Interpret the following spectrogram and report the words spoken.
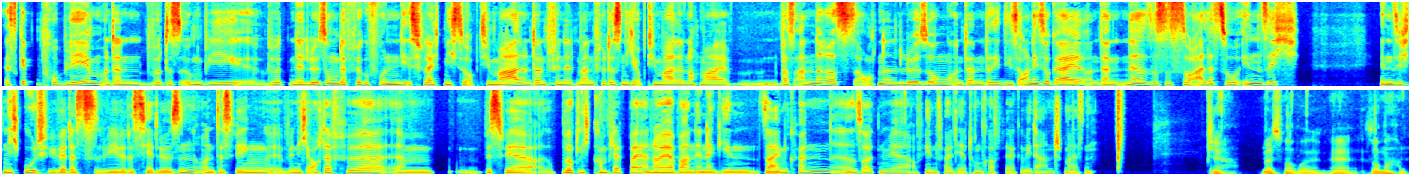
es gibt ein Problem und dann wird es irgendwie, wird eine Lösung dafür gefunden, die ist vielleicht nicht so optimal und dann findet man für das nicht Optimale nochmal was anderes, auch eine Lösung und dann, die ist auch nicht so geil und dann, ne, das ist so alles so in sich in sich nicht gut, wie wir das, wie wir das hier lösen. Und deswegen bin ich auch dafür, ähm, bis wir wirklich komplett bei erneuerbaren Energien sein können, äh, sollten wir auf jeden Fall die Atomkraftwerke wieder anschmeißen. Ja, müssen wir wohl äh, so machen,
